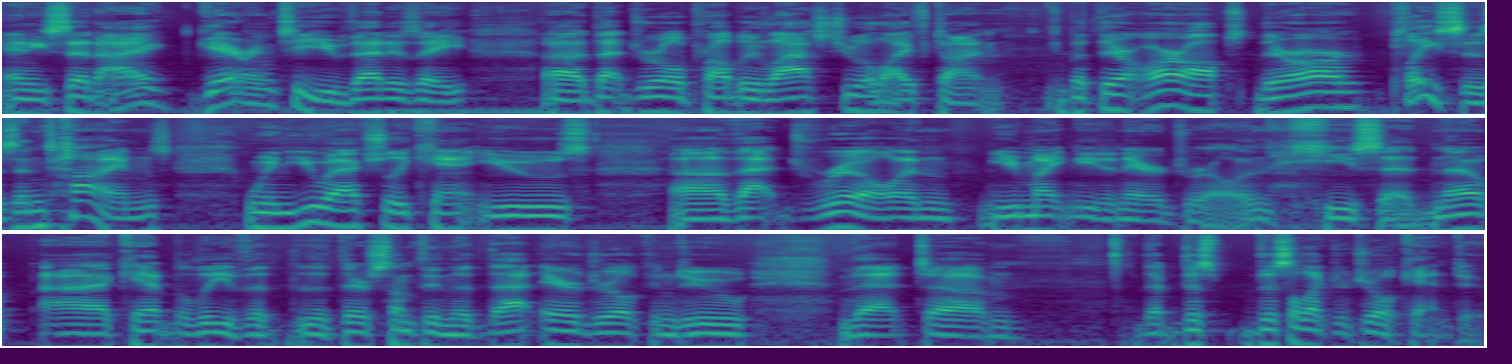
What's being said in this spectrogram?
And he said i guarantee you that is a uh, that drill will probably last you a lifetime but there are ops, there are places and times when you actually can't use uh, that drill, and you might need an air drill. And he said, "Nope, I can't believe that that there's something that that air drill can do that." Um, that this this electric drill can't do.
